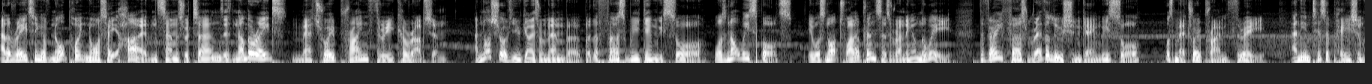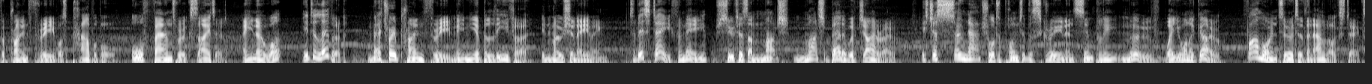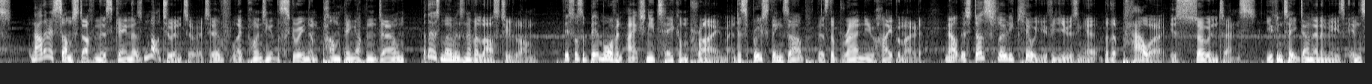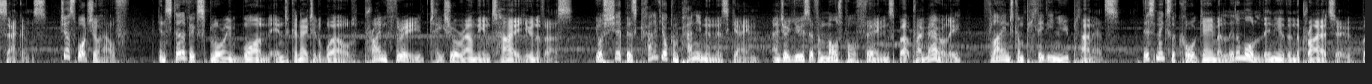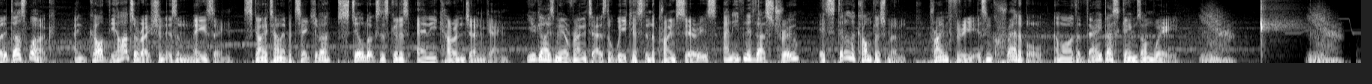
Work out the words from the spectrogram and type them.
At a rating of 0.08 higher than Samus Returns is number 8, Metroid Prime 3 Corruption. I'm not sure if you guys remember, but the first Wii game we saw was not Wii Sports. It was not Twilight Princess running on the Wii. The very first Revolution game we saw was Metroid Prime 3. And the anticipation for Prime 3 was palpable. All fans were excited. And you know what? It delivered. Metroid Prime 3 made me a believer in motion aiming. To this day, for me, shooters are much, much better with gyro. It's just so natural to point at the screen and simply move where you want to go far more intuitive than analog sticks. Now there is some stuff in this game that's not too intuitive, like pointing at the screen and pumping up and down, but those moments never last too long. This was a bit more of an actiony take on Prime, and to spruce things up, there's the brand new Hyper Mode. Now, this does slowly kill you for using it, but the power is so intense. You can take down enemies in seconds. Just watch your health. Instead of exploring one interconnected world, Prime 3 takes you around the entire universe. Your ship is kind of your companion in this game, and you'll use it for multiple things, but primarily, flying to completely new planets. This makes the core game a little more linear than the prior two, but it does work. And god, the art direction is amazing. Skytown in particular still looks as good as any current gen game. You guys may have ranked it as the weakest in the Prime series, and even if that's true, it's still an accomplishment. Prime 3 is incredible and one of the very best games on Wii.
